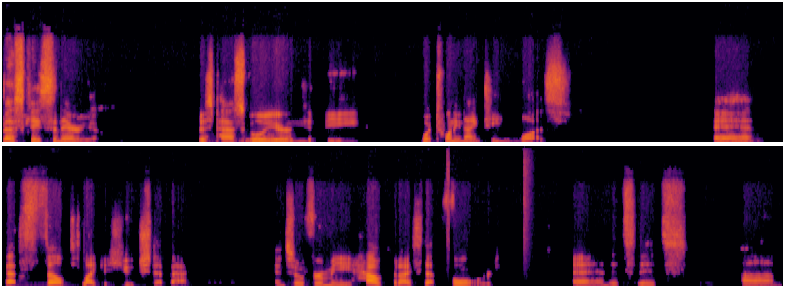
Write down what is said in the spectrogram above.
best case scenario, this past school year could be what 2019 was. And that felt like a huge step back. And so for me, how could I step forward? And it's, it's, um,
